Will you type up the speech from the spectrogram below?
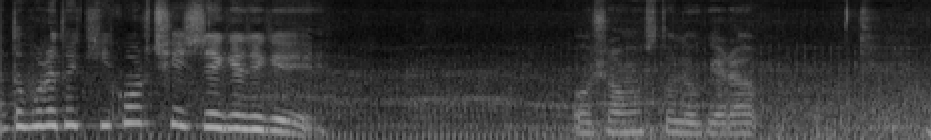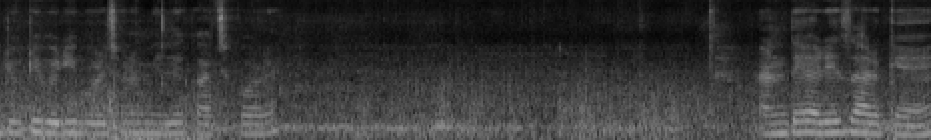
এত ভোরে তুই কি করছিস? জেগে জেগে। ও সমস্ত লোকেরা ডিউটি বেরিয়ে পড়েছে মিলে কাজ করে and there is our gang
